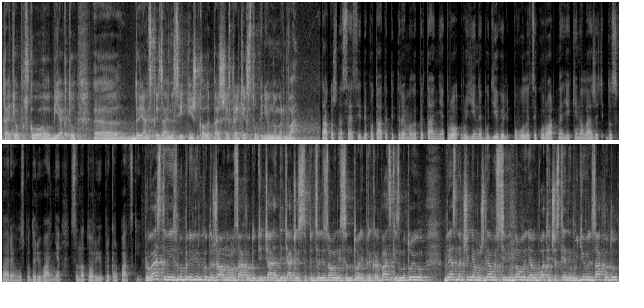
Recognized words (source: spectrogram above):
третього пускового об'єкту е, Дорянської загальноосвітньої школи перших третіх ступенів номер 2 Також на сесії депутати підтримали питання про руїни будівель по вулиці Курортна, які належать до сфери господарювання санаторію Прикарпатський. Провести виїзну перевірку державного закладу дитячий спеціалізований санаторій Прикарпатський з метою визначення можливості відновлення роботи частини будівель закладу,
